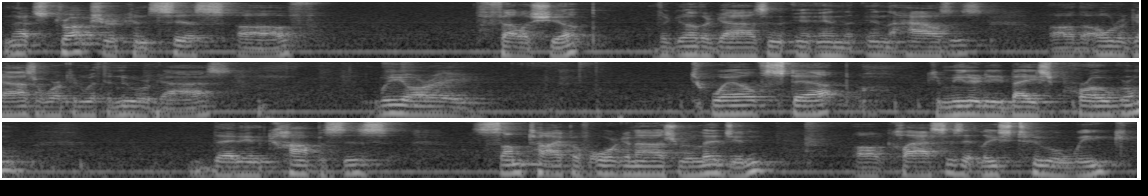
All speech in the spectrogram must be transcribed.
And that structure consists of fellowship, the other guys in, in, the, in the houses. Uh, the older guys are working with the newer guys. We are a 12 step community based program that encompasses some type of organized religion uh, classes, at least two a week,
